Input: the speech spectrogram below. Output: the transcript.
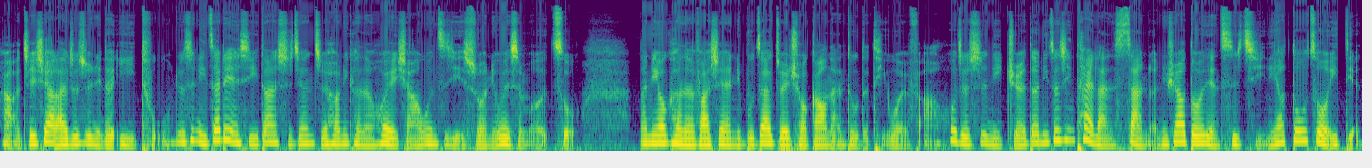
好，接下来就是你的意图，就是你在练习一段时间之后，你可能会想要问自己说，你为什么而做？那你有可能发现你不再追求高难度的体位法，或者是你觉得你最近太懒散了，你需要多一点刺激，你要多做一点。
